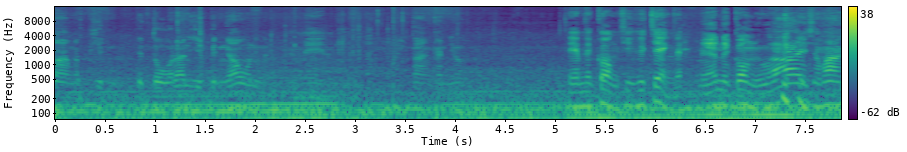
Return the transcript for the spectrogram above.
ว่างแบบเห็นเป็นโตแล้วเห็นเป็นเงานี่นะ แม่น ต่างกันอยู่ เต็มในกล้องที่คือแจ้งได้แม้ในกล้องหรือว่าสว่าง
